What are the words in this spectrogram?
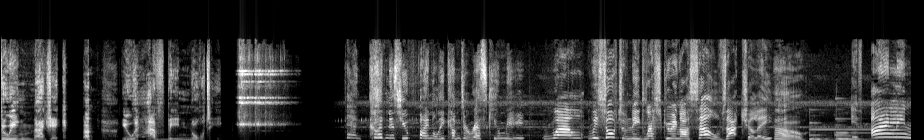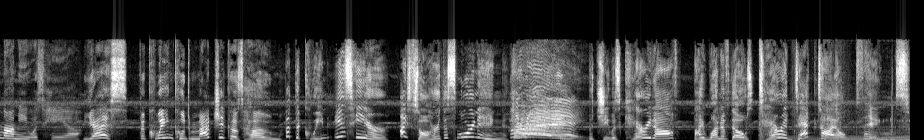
doing magic. you have been naughty. Thank goodness you finally come to rescue me. Well, we sort of need rescuing ourselves, actually. Oh. If only Mummy was here. Yes, the Queen could magic us home. But the Queen is here. I saw her this morning. Hooray! But she was carried off by one of those pterodactyl things.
